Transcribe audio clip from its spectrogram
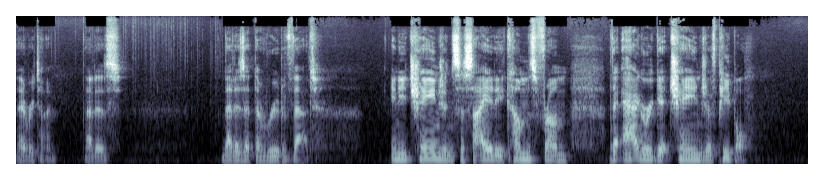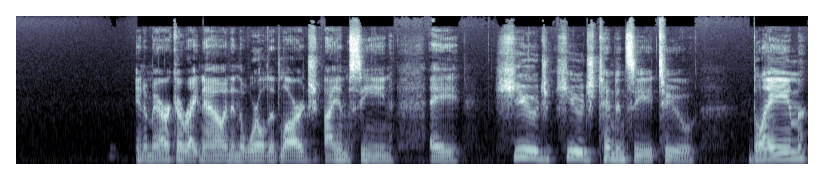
every time. That is that is at the root of that. Any change in society comes from the aggregate change of people. In America right now and in the world at large, I am seeing a huge, huge tendency to blame,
